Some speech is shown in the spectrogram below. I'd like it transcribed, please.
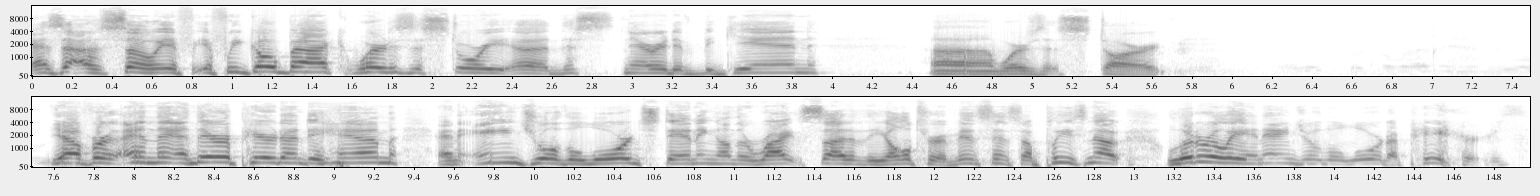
and so, so if, if we go back, where does this story, uh, this narrative begin? Uh, where does it start? Yeah, and, and there appeared unto him an angel of the Lord standing on the right side of the altar of incense. Now, please note, literally, an angel of the Lord appears.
